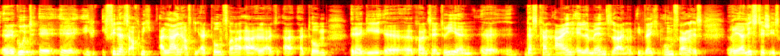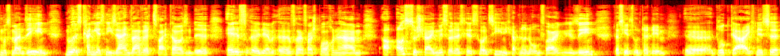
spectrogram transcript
äh, gut, äh, äh, ich, ich finde das auch nicht allein auf die Atomfra äh, Atomenergie äh, konzentrieren. Äh, das kann ein Element sein und in welchem Umfang es realistisch ist, muss man sehen. Nur es kann jetzt nicht sein, weil wir 2011 äh, der, versprochen haben, auszusteigen, müssen wir das jetzt vollziehen. Ich habe nur eine Umfrage gesehen, dass jetzt unter dem Druck der Ereignisse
